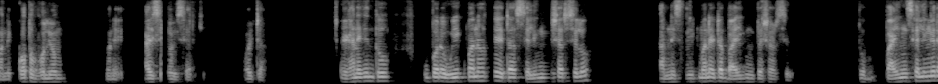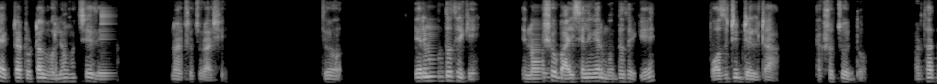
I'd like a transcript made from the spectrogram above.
মানে কত ভলিউম মানে আইসে হইছে আরকি, ওইটা। এখানে কিন্তু উপরে উইক মানে হচ্ছে এটা সেলিং প্রেশার ছিল। আর নিচে উইক মানে এটা বাইং প্রেশার ছিল। তো বাইং সেলিং এর একটা টোটাল ভলিউম হচ্ছে যে ৯৮৪ তো এর মধ্য থেকে ৯০০ বাই সেলিং এর মধ্য থেকে পজিটিভ ডেল্টা ১১৪ অর্থাৎ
